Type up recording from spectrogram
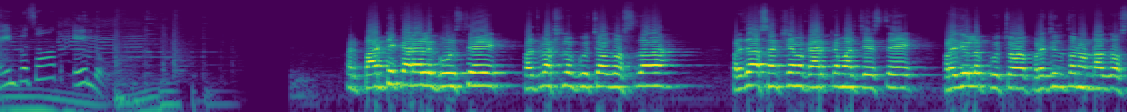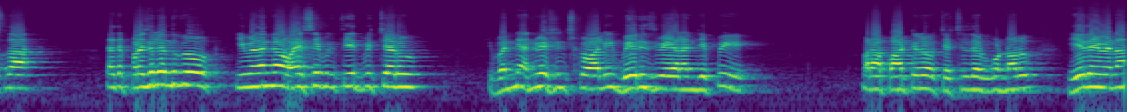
main బజార్ ఏలూరు. మరి పార్టీ కార్యాలయం కూల్స్తే ప్రతిపక్షంలో కూర్చోవాల్సి వస్తుందా? ప్రజా సంక్షేమ కార్యక్రమాలు చేస్తే ప్రజల్లో కూర్చో ప్రజలతోనే ఉండాల్సి వస్తుందా? లేకపోతే ప్రజలు ఎందుకు ఈ విధంగా వైసీపీకి తీర్పిచ్చారు ఇవన్నీ అన్వేషించుకోవాలి బేరీజ్ వేయాలని చెప్పి మరి ఆ పార్టీలో చర్చలు జరుపుకుంటున్నారు. ఏదేమైనా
